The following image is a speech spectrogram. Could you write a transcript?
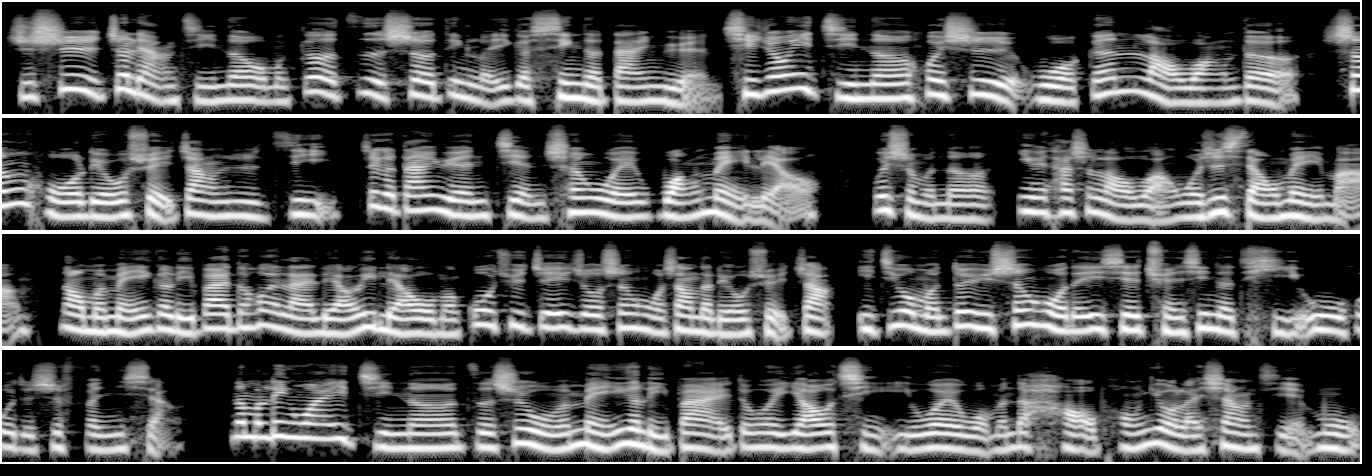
只是这两集呢，我们各自设定了一个新的单元。其中一集呢，会是我跟老王的生活流水账日记，这个单元简称为“王美聊”。为什么呢？因为他是老王，我是小美嘛。那我们每一个礼拜都会来聊一聊我们过去这一周生活上的流水账，以及我们对于生活的一些全新的体悟或者是分享。那么另外一集呢，则是我们每一个礼拜都会邀请一位我们的好朋友来上节目。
